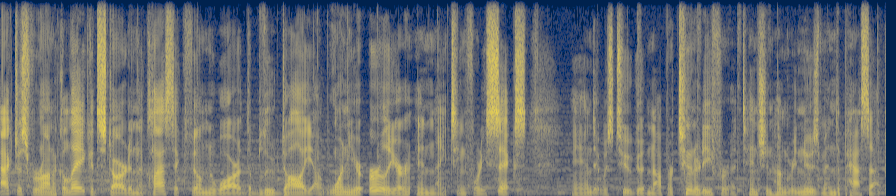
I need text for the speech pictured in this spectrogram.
Actress Veronica Lake had starred in the classic film noir The Blue Dahlia one year earlier in 1946, and it was too good an opportunity for attention hungry newsmen to pass up.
